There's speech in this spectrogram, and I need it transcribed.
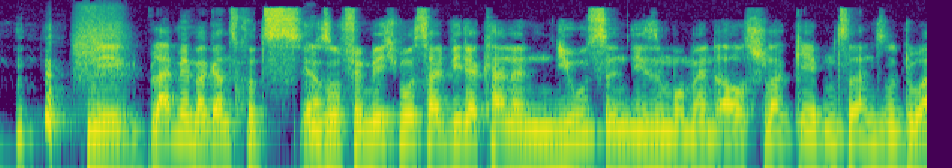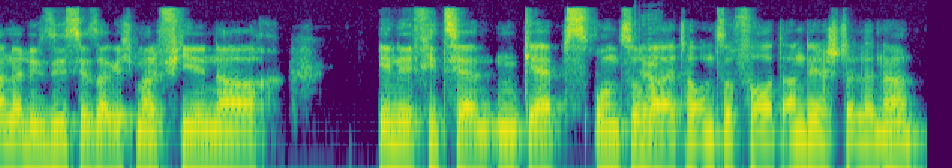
nee, bleiben wir mal ganz kurz. Ja. Also für mich muss halt wieder keine News in diesem Moment ausschlaggebend sein. So, du analysierst ja, sage ich mal, viel nach ineffizienten Gaps und so ja. weiter und so fort an der Stelle, ne?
